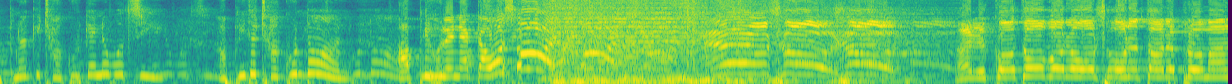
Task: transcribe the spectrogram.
আপনাকে ঠাকুর কেন বলছি? আপনি তো ঠাকুর নন। আপনি হলেন একটা অসর। হ্যাঁ! আর কত বড় অসুর তার প্রমাণ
